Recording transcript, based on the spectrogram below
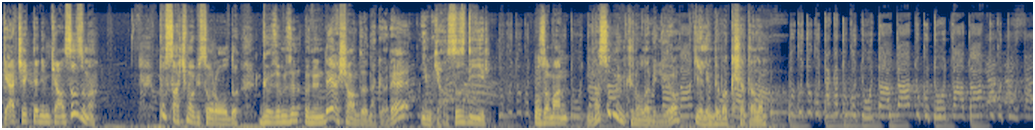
gerçekten imkansız mı? Bu saçma bir soru oldu. Gözümüzün önünde yaşandığına göre imkansız değil. O zaman nasıl mümkün olabiliyor? Gelin bir bakış atalım tukutu ta ta tukutu ta.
